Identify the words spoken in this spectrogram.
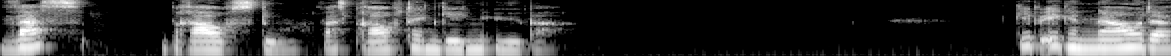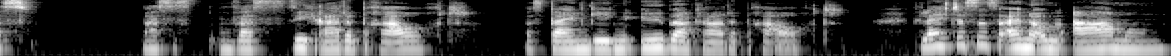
Was brauchst du? Was braucht dein Gegenüber? Gib ihr genau das, was, es, was sie gerade braucht, was dein Gegenüber gerade braucht. Vielleicht ist es eine Umarmung.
